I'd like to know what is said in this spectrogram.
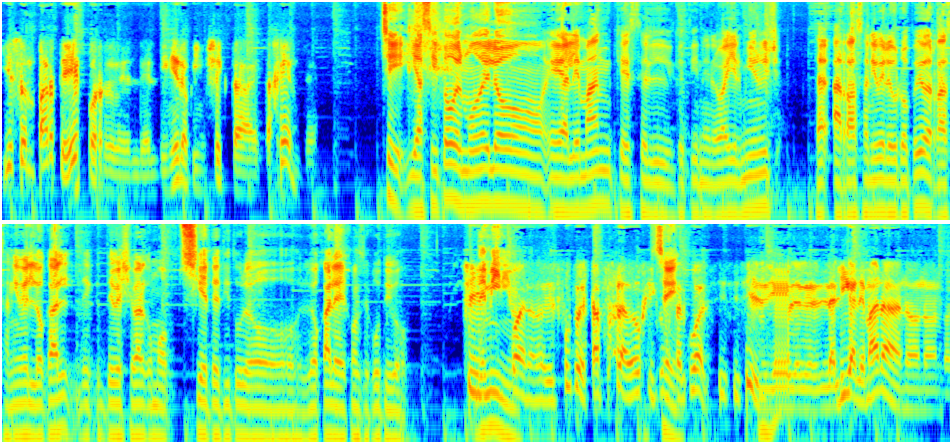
y eso en parte es por el, dinero que inyecta esta gente. Sí, y así todo el modelo eh, alemán, que es el que tiene el Bayern Múnich, arrasa a nivel europeo, arrasa a nivel local, de- debe llevar como siete títulos locales consecutivos. Sí, De mínimo. bueno el fútbol es tan paradójico Sí. tal cual sí sí sí la, la- la liga alemana no no no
